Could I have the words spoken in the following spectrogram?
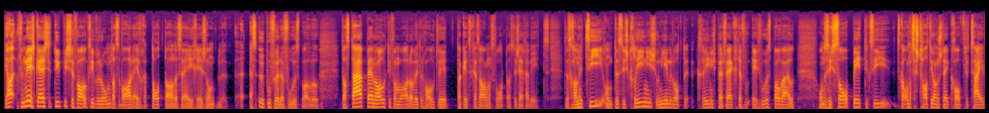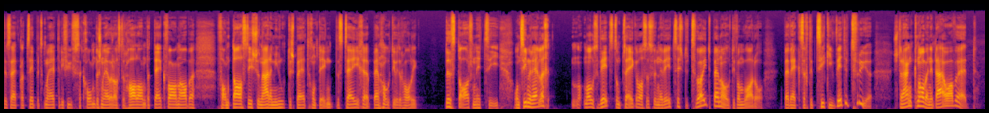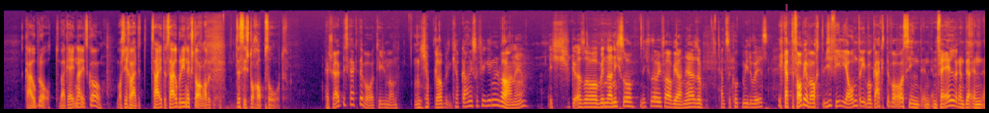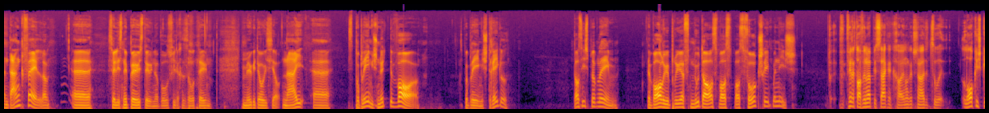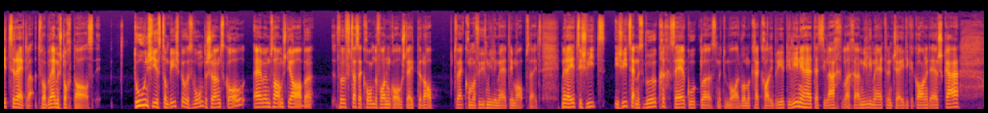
Ja, für mich war gestern ein typischer Fall, warum das war einfach ein totaler Seich ist und äh, ein Übel für den Fußball. Weil, dass der Penalty vom Varo wiederholt wird, da gibt es kein anderes Wort, das ist echt ein Witz. Das kann nicht sein und das ist klinisch und niemand will klinisch perfekt in der Fußballwelt. Und es war so bitter, gewesen, das ganze Stadion steht Kopf, der Zeider säckelt 70 Meter in 5 Sekunden schneller als der Haaland den Tag gefahren haben. Fantastisch und eine Minute später kommt irgendein Zeichen, Penalty-Wiederholung das darf nicht sein. Und seien wir ehrlich, noch als Witz, um zu zeigen, was das für ein Witz ist, der zweite Penalty vom Varo bewegt sich der Ziggy wieder zu früh. Streng genommen, wenn er den anwehrt, gelb-rot, wer geht dann ins Goal? Wahrscheinlich wäre der Zeiger selber reingestanden, aber das ist doch absurd. Hast du etwas gegen den War, Thielmann? Ich habe, glaube ich, habe gar nicht so viel gegen den War, ne? Ich also bin da nicht so, nicht so wie Fabian. Ne? Also kannst du gucken, wie du willst. Ich glaube, der Fabian macht, wie viele andere, die gegen den War sind, einen, einen Fehler, einen, einen Denkfehler. Äh, soll es nicht böse tönen, obwohl es vielleicht so tönt. Wir mögen uns ja. Nein, äh, das Problem ist nicht der War. Das Problem ist die Regel. Das ist das Problem. Der War überprüft nur das, was, was vorgeschrieben ist. Vielleicht darf ich noch etwas sagen, kann ich noch schnell dazu. Logisch gibt es Regeln. Das Problem ist doch das. Thun schießt zum Beispiel ein wunderschönes Goal ähm, am Samstagabend. 15 Sekunden vor dem Goal steht der ab 2,5 mm im Abseits. Wir haben jetzt in der Schweiz, in der Schweiz hat man es wirklich sehr gut gelöst mit dem VAR, wo man keine kalibrierte Linie hat, hat es die lächerlichen Millimeterentscheidungen gar nicht erst gegeben.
